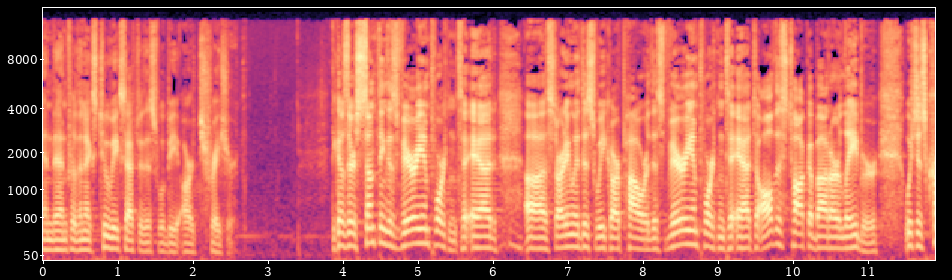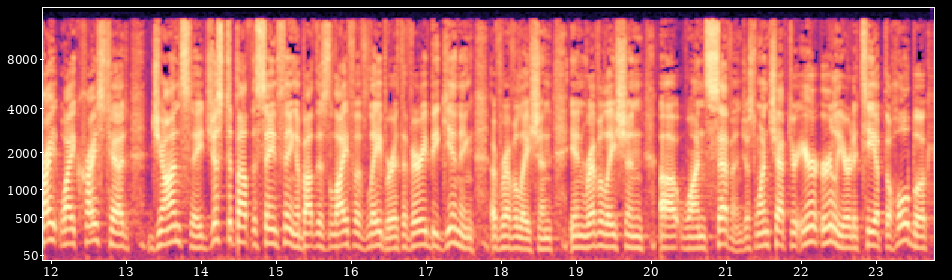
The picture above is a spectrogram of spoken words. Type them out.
and then for the next two weeks after this will be our treasure because there's something that's very important to add, uh, starting with this week, our power, that's very important to add to all this talk about our labor, which is Christ, why Christ had John say just about the same thing about this life of labor at the very beginning of Revelation in Revelation uh, 1 7. Just one chapter er- earlier to tee up the whole book,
